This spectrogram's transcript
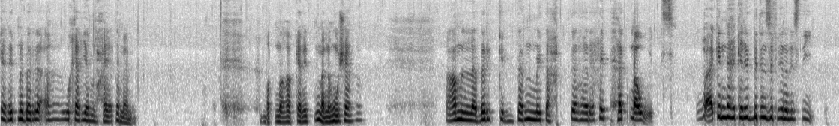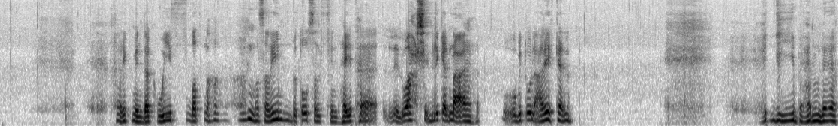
كانت مبرقة وخالية من الحياة تماما. بطنها كانت منهوشة. عاملة بركة دم تحتها ريحتها تموت. وأكنها كانت بتنزف هنا لسنين خارج من تكويف بطنها. مصارين بتوصل في نهايتها للوحش اللي كان معاها وبتقول عليه كلب. الديب عملاق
